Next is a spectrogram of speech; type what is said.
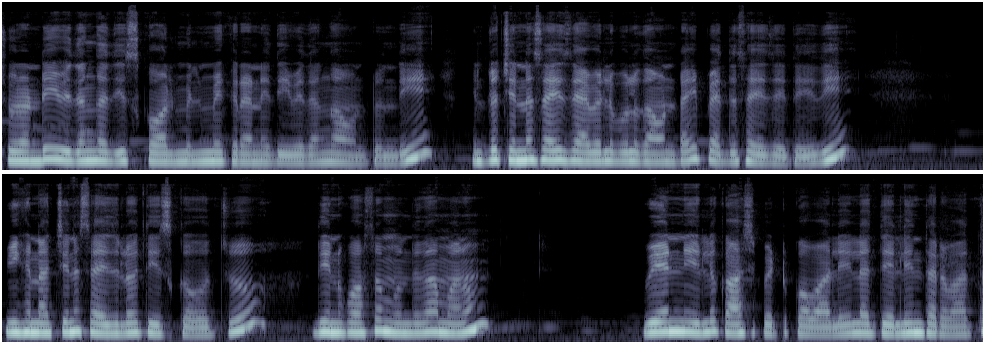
చూడండి ఈ విధంగా తీసుకోవాలి. మిల్ మేకర్ అనేది ఈ విధంగా ఉంటుంది. ఇంట్లో చిన్న సైజు అవైలబుల్గా ఉంటాయి పెద్ద సైజు అయితే ఇది. మీకు నచ్చిన సైజులో తీసుకోవచ్చు. దీనికోసం ముందుగా మనం వేడి నీళ్ళు కాసి పెట్టుకోవాలి. ఇలా తెల్లిన తర్వాత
